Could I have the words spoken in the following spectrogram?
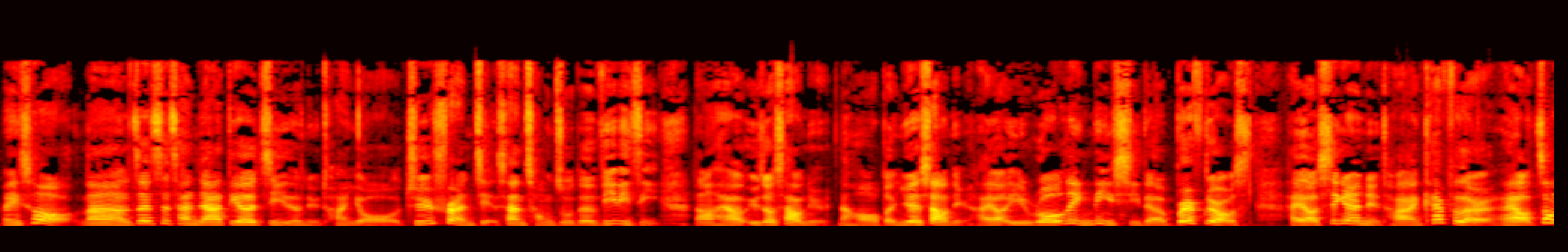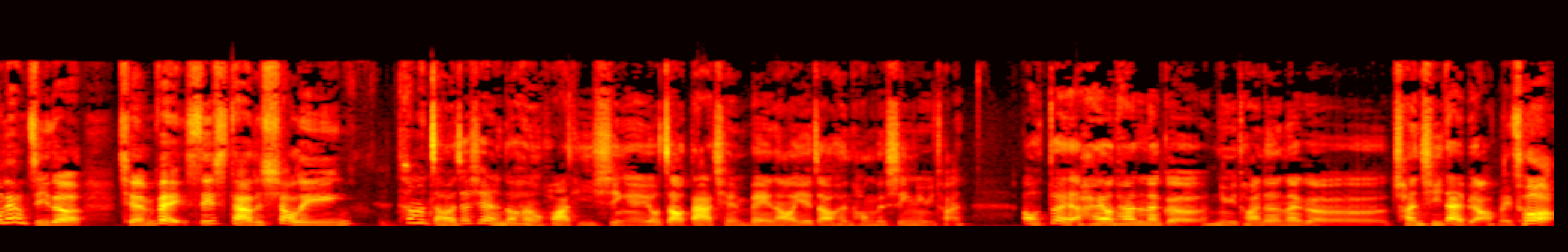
没错，那这次参加第二季的女团有 G Friend 解散重组的 VVZ，然后还有宇宙少女，然后本月少女，还有以 Rolling 逆袭的 Brave Girls，还有新人女团 Kepler，还有重量级的前辈 Sista 的笑玲。他们找的这些人都很有话题性，诶，有找大前辈，然后也找很红的新女团。哦，对，还有他的那个女团的那个传奇代表，没错，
